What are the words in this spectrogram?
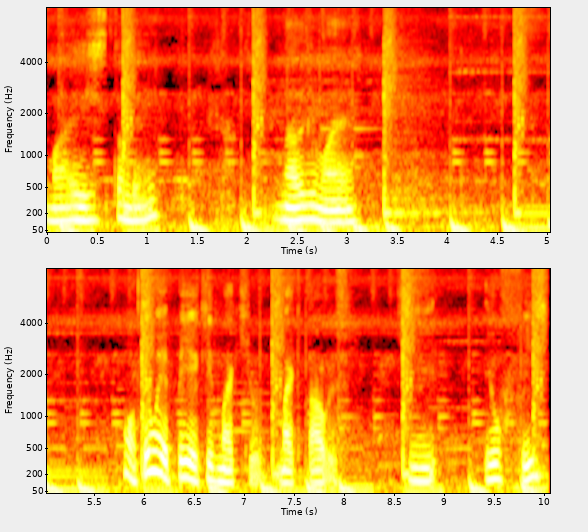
mas também nada demais. Bom, tem um EP aqui do Mike, Mike Towers que eu fiz.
